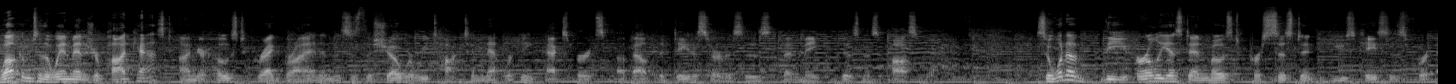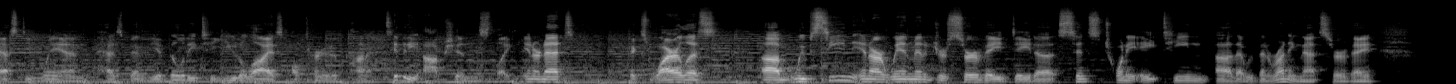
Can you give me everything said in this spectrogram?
Welcome to the WAN Manager Podcast. I'm your host, Greg Bryan, and this is the show where we talk to networking experts about the data services that make business possible. So, one of the earliest and most persistent use cases for SD WAN has been the ability to utilize alternative connectivity options like internet, fixed wireless. Um, we've seen in our WAN Manager survey data since 2018 uh, that we've been running that survey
